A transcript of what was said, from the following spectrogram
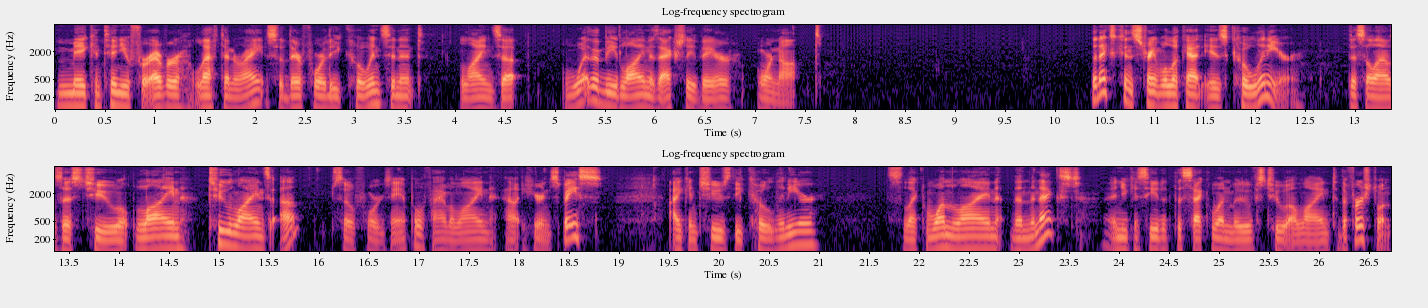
may continue forever left and right. So therefore the coincident lines up whether the line is actually there or not. The next constraint we'll look at is collinear. This allows us to line two lines up. So for example, if I have a line out here in space, I can choose the collinear, select one line, then the next, and you can see that the second one moves to align to the first one.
